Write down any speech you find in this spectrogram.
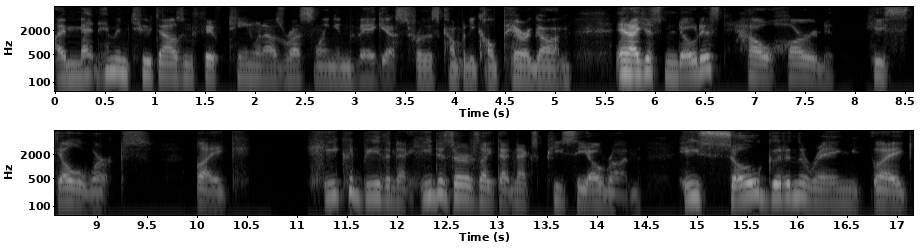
I met him in 2015 when I was wrestling in Vegas for this company called Paragon, and I just noticed how hard he still works. Like he could be the next. He deserves like that next PCO run. He's so good in the ring, like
